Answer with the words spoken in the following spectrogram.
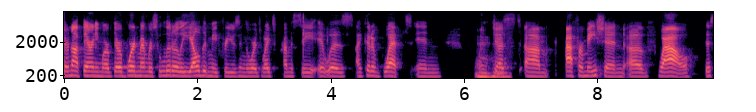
they're not there anymore, but there were board members who literally yelled at me for using the words white supremacy. It was I could have wept in mm-hmm. just um, affirmation of wow this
